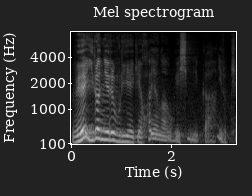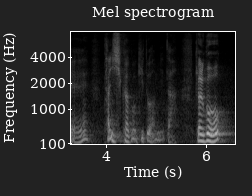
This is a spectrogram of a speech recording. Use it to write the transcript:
왜 이런 일을 우리에게 허용하고 계십니까? 이렇게 탄식하고 기도합니다. 결국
